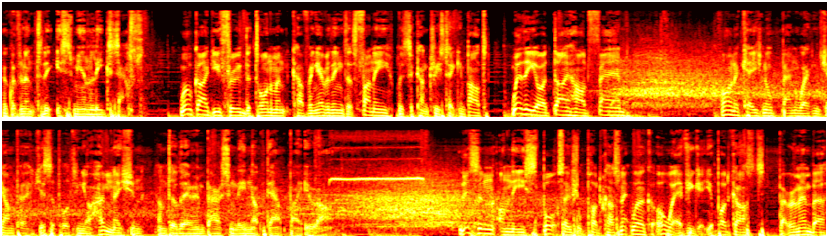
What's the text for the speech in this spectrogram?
equivalent to the Isthmian League South. We'll guide you through the tournament, covering everything that's funny with the countries taking part, whether you're a die-hard fan or an occasional bandwagon jumper just supporting your home nation until they're embarrassingly knocked out by Iran. Listen on the Sports Social Podcast Network or wherever you get your podcasts. But remember,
